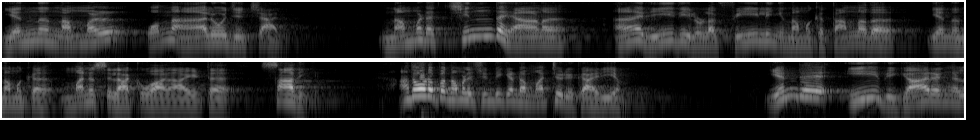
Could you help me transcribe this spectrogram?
എന്ന് നമ്മൾ ഒന്ന് ആലോചിച്ചാൽ നമ്മുടെ ചിന്തയാണ് ആ രീതിയിലുള്ള ഫീലിംഗ് നമുക്ക് തന്നത് എന്ന് നമുക്ക് മനസ്സിലാക്കുവാനായിട്ട് സാധിക്കും. അതോടൊപ്പം നമ്മൾ ചിന്തിക്കേണ്ട മറ്റൊരു കാര്യം. എന്റെ ഈ വികാരങ്ങൾ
